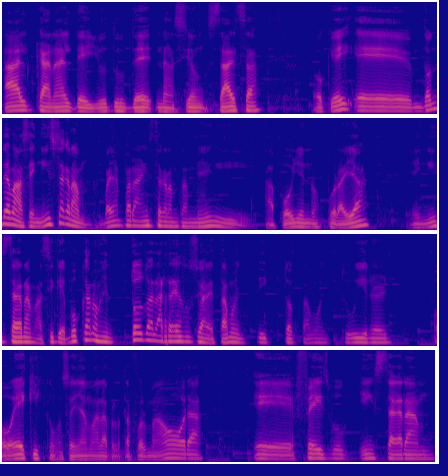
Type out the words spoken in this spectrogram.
al canal de YouTube de Nación Salsa. Ok, eh, ¿dónde más? En Instagram. Vayan para Instagram también y apóyennos por allá en Instagram. Así que búscanos en todas las redes sociales. Estamos en TikTok, estamos en Twitter o X, como se llama la plataforma ahora. Eh, Facebook, Instagram,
